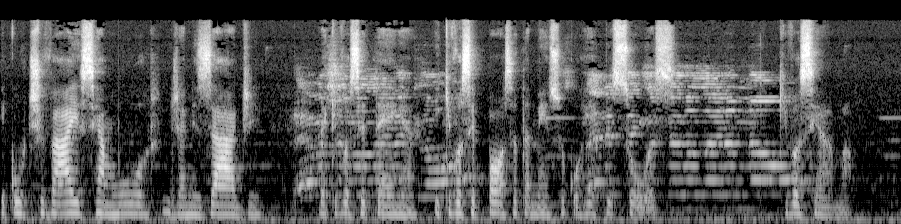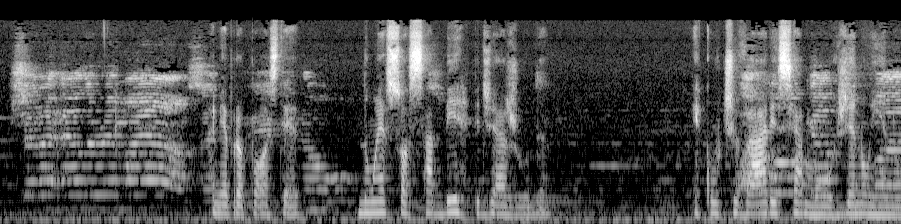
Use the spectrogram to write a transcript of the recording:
e cultivar esse amor de amizade para que você tenha e que você possa também socorrer pessoas que você ama. A minha proposta é não é só saber pedir ajuda, é cultivar esse amor genuíno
